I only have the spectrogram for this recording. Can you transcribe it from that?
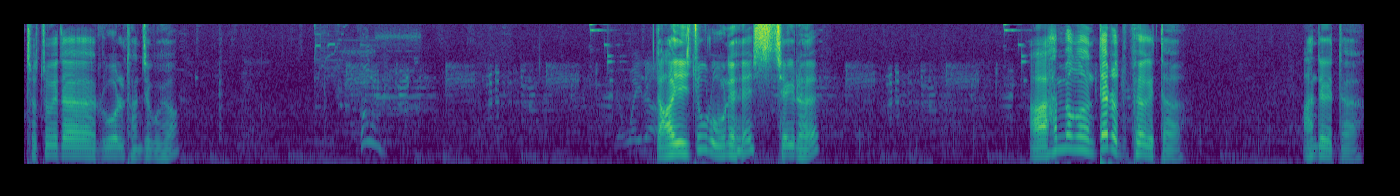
저쪽에다 루어를 던지고요. 아 이쪽으로 오네 씨 제기랄 아 한 명은 때려 눕혀야겠다 안 되겠다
